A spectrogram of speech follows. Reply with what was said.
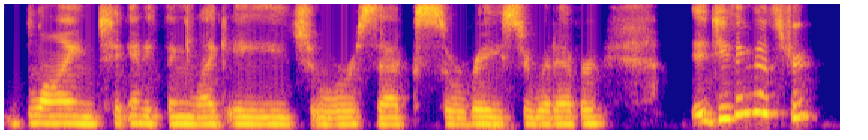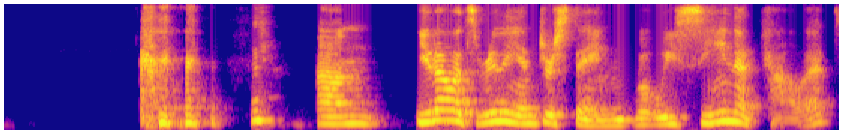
blind to anything like age or sex or race or whatever. Do you think that's true? um, you know, it's really interesting. What we've seen at Palette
